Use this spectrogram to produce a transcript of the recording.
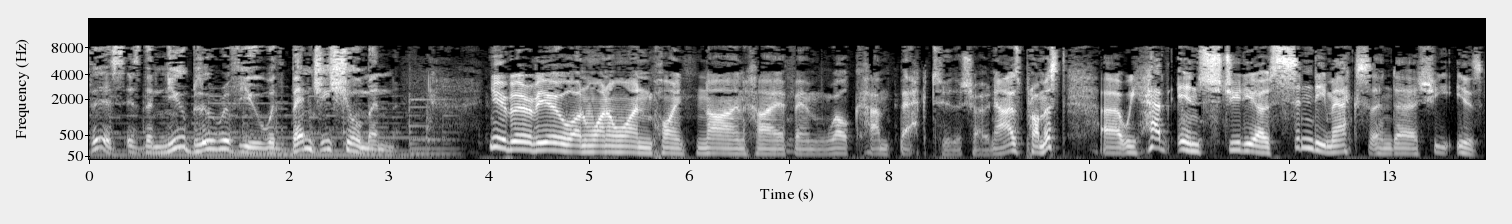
This is the New Blue Review with Benji Schulman. New Blue Review on 101.9 Chai FM. Welcome back to the show. Now, as promised, uh, we have in studio Cindy Max, and uh, she is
